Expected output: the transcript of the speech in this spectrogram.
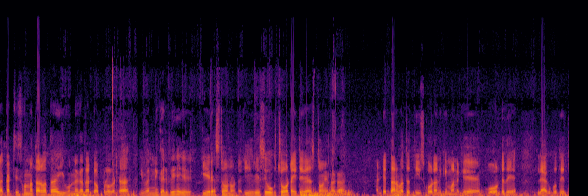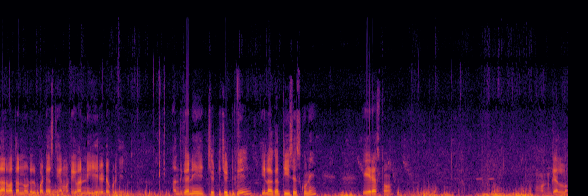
ఇలా కట్ చేసుకున్న తర్వాత ఇవి ఉన్నాయి కదా డప్పులు గట్ట. ఇవన్నీ కలిపి ఏరేస్తాం అనమాట ఏరేసి ఒక చోట అయితే వేస్తాం ఇలాగా. అంటే తర్వాత తీసుకోవడానికి మనకే బాగుంటుంది. లేకపోతే తర్వాత నొడులు పట్టేస్తాయి అనమాట ఇవన్నీ ఏరేటప్పటికి. అందుకని చెట్టు చెట్టుకి ఇలాగ తీసేసుకుని ఏరేస్తాం. మన గెల్లో.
